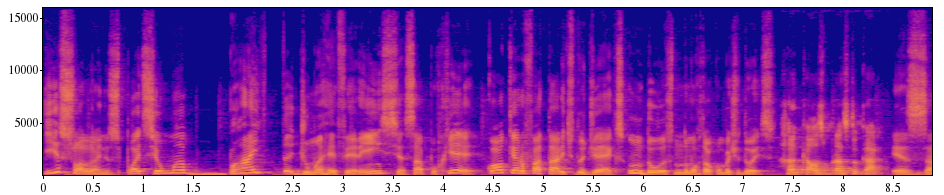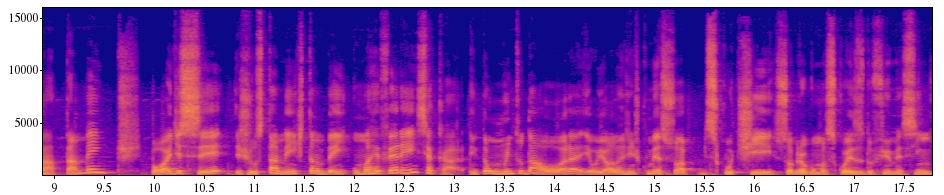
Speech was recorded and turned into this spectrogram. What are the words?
isso, Alanios, pode ser uma baita de uma referência, sabe por quê? Qual que era o fatality do Jax? Um dos no Mortal Kombat 2. Arrancar os braços do cara. Exatamente. Pode ser justamente também uma referência, cara. Então, muito da hora, eu e o Alan, a gente começou a discutir sobre algumas coisas do filme assim,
